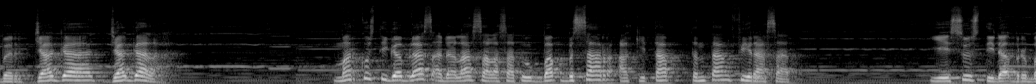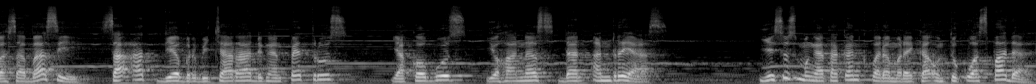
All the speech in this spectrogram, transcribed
berjaga-jagalah. Markus 13 adalah salah satu bab besar Alkitab tentang firasat. Yesus tidak berbasa-basi saat dia berbicara dengan Petrus, Yakobus, Yohanes, dan Andreas. Yesus mengatakan kepada mereka untuk waspada,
